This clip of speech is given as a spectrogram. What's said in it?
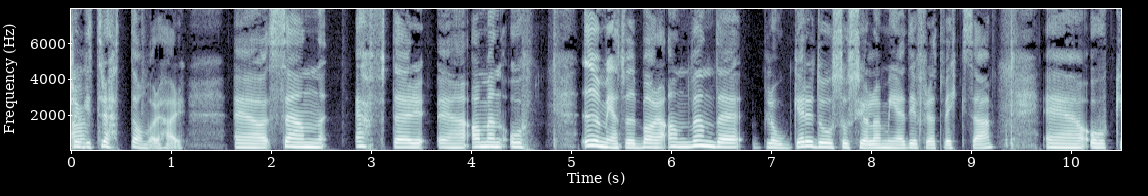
2013 var det här. Eh, sen efter, eh, ja men och i och med att vi bara använde bloggare då, sociala medier för att växa eh, och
